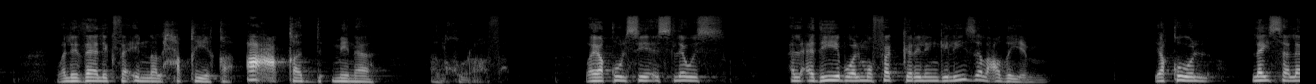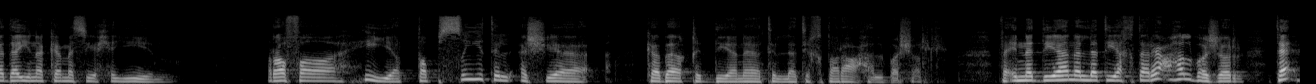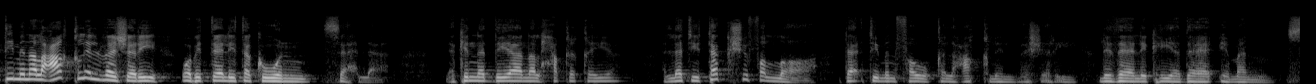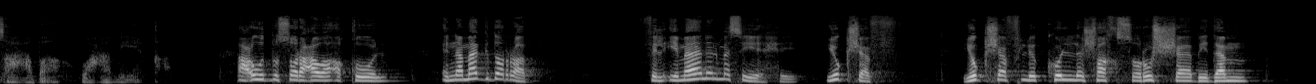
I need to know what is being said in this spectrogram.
ولذلك فإن الحقيقة أعقد من الخرافة. ويقول سي إس لويس الأديب والمفكر الإنجليزي العظيم يقول ليس لدينا كمسيحيين رفاهية تبسيط الأشياء كباقي الديانات التي اخترعها البشر. فإن الديانة التي يخترعها البشر تأتي من العقل البشري وبالتالي تكون سهلة. لكن الديانة الحقيقية التي تكشف الله تأتي من فوق العقل البشري. لذلك هي دائما صعبة وعميقة. أعود بسرعة وأقول إن مجد الرب في الإيمان المسيحي يكشف يكشف لكل شخص رش بدم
